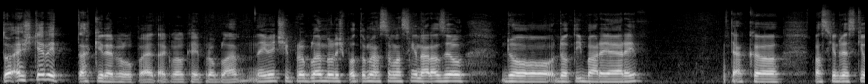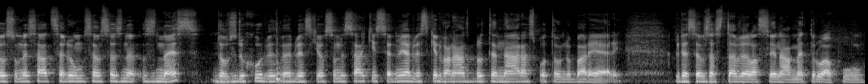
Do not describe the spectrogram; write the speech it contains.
To ještě by taky nebyl úplně tak velký problém. Největší problém byl, když potom já jsem vlastně narazil do, do té bariéry, tak eh, vlastně 287 jsem se znes do vzduchu, 287 a 212 byl ten náraz potom do bariéry, kde jsem zastavil asi na metru a půl.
